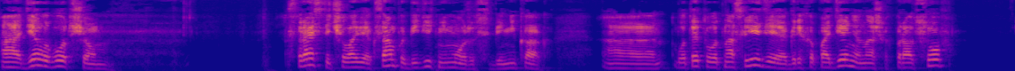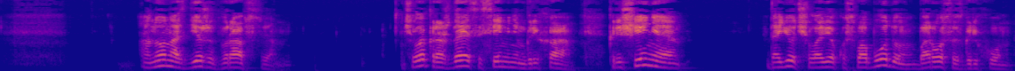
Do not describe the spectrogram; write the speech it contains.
А, дело вот в чем. Страсти человек сам победить не может себе никак. А, вот это вот наследие грехопадения наших праотцов, оно нас держит в рабстве. Человек рождается семенем греха. Крещение дает человеку свободу бороться с грехом,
